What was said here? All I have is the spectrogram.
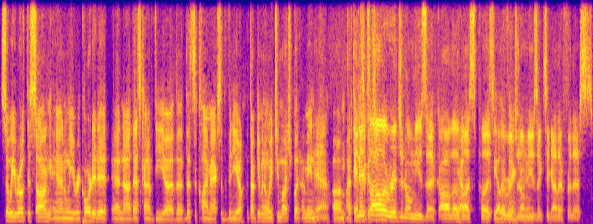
so we wrote this song and we recorded it and uh, that's kind of the uh, the that's the climax of the video without giving away too much but i mean Yeah. um, i think and it's, it's, a good all song. original music. All of Yeah, us put the other thing, original yeah. music together for this.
